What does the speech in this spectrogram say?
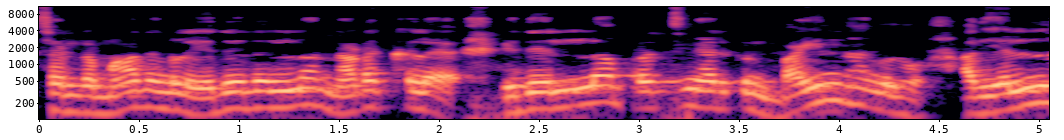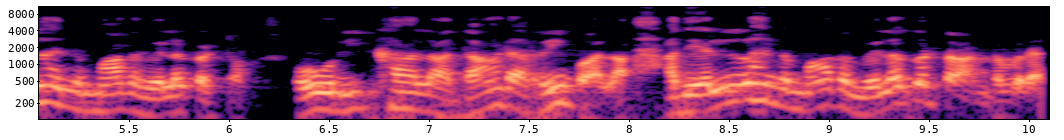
சென்ற மாதங்களில் எது எதெல்லாம் நடக்கல எல்லாம் பிரச்சனையா இருக்குன்னு பயந்தாங்களோ அது எல்லாம் இந்த மாதம் விலகட்டும். ஓ ரீகாலா தாடா ரீபாலா அது எல்லாம் இந்த மாதம் விலகட்டும் ஆண்டவரை.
